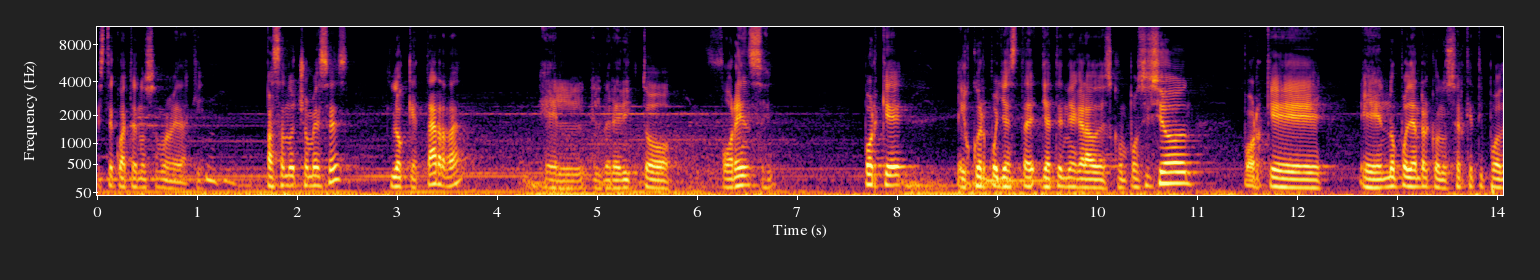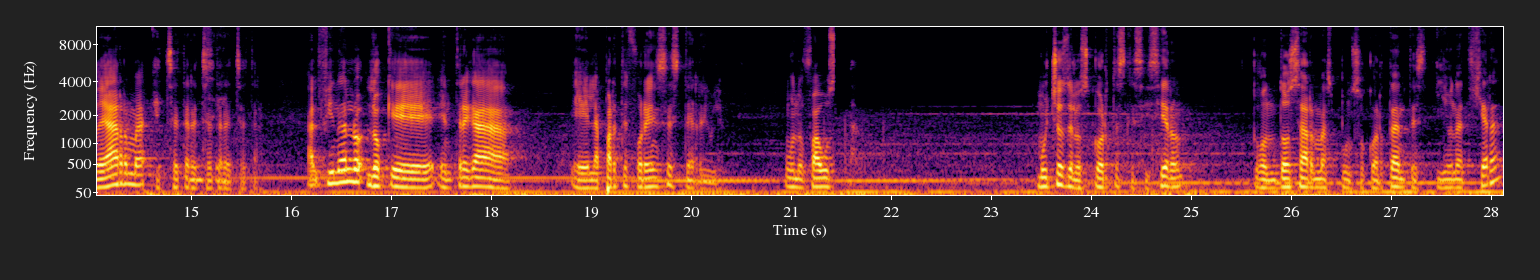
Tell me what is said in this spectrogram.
este cuate no se mueve de aquí. Pasan ocho meses, lo que tarda el, veredicto forense, porque el cuerpo ya, está, ya tenía grado de descomposición, porque eh, no podían reconocer qué tipo de arma, etcétera, etcétera, etcétera. Al final lo, que entrega eh, la parte forense es terrible. Uno fue abusada. Muchos de los cortes que se hicieron con dos armas punzocortantes y una tijera.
